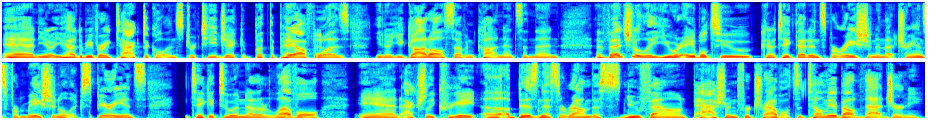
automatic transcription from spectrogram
And, you know, you had to be very tactical and strategic, but the payoff yeah. was, you know, you got all seven continents and then eventually you were able to kind of take that inspiration and that transformational experience take it to another level and actually create a, a, business around this newfound passion for travel. So tell me about that journey.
